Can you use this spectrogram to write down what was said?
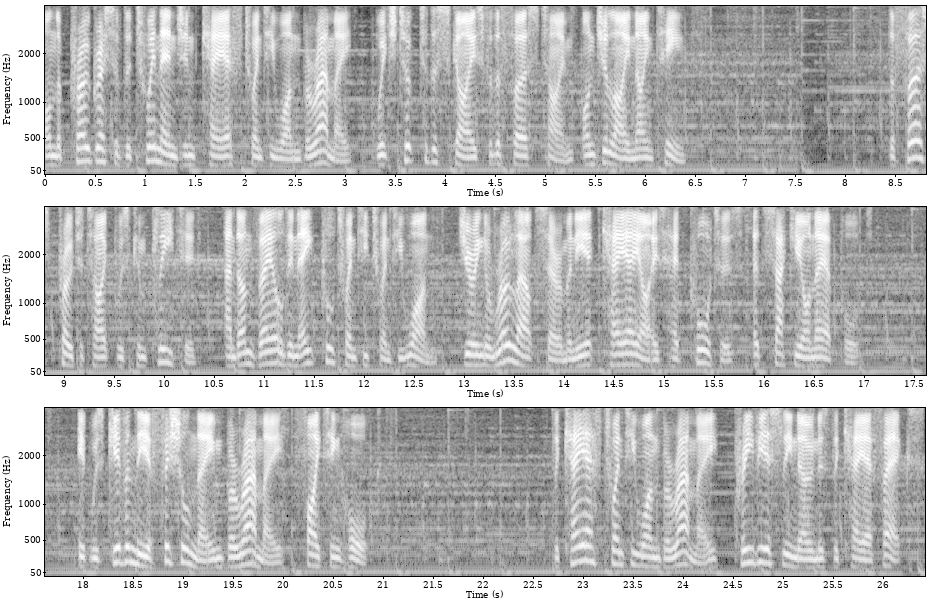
on the progress of the twin engined KF 21 Barame, which took to the skies for the first time on July 19. The first prototype was completed and unveiled in April 2021 during a rollout ceremony at KAI's headquarters at Sakyon Airport. It was given the official name Barame, Fighting Hawk. The KF-21 Barame, previously known as the KFX,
